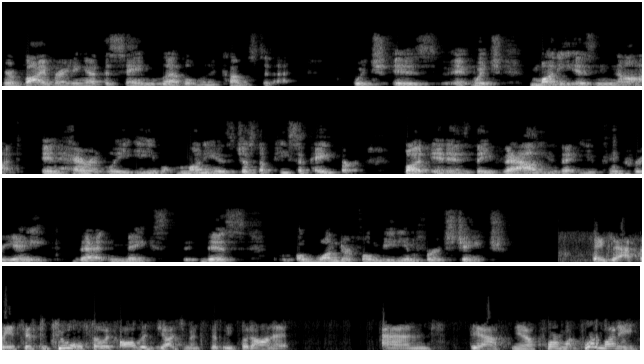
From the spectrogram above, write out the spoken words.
We're vibrating at the same level when it comes to that, which is, which money is not inherently evil. Money is just a piece of paper, but it is the value that you can create that makes this a wonderful medium for exchange. Exactly. It's just a tool. So it's all the judgments that we put on it. And yeah, you know, poor, poor money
